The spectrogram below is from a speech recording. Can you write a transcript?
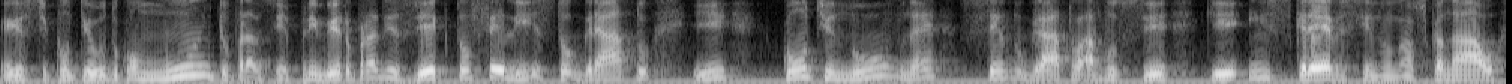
este conteúdo com muito prazer. Primeiro para dizer que estou feliz, estou grato e continuo né, sendo grato a você que inscreve-se no nosso canal,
